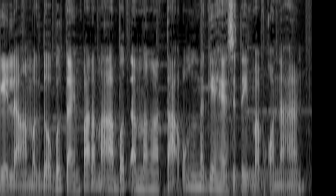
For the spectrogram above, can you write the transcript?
Kailangan mag-double time para maabot ang mga taong nag-hesitate mapukunahan.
